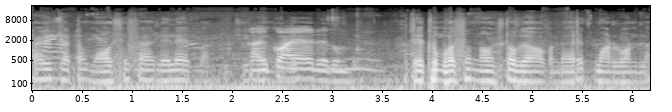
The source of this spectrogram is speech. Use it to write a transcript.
काहीच आता मॉसेस आलेले आहेत बाकीची. काय काय आहे रे तुम आता इथून बसून नॉनस्टॉप जाऊ आपण. डायरेक्ट मालवणला.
